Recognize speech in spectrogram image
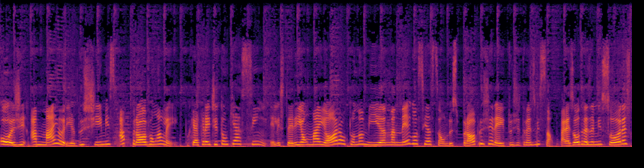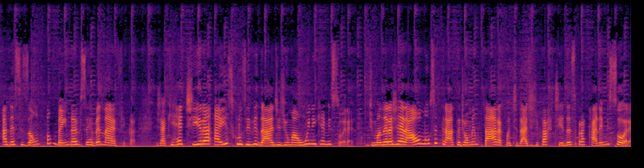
Hoje, a maioria dos times aprovam a lei, porque acreditam que assim eles teriam maior autonomia na negociação dos próprios direitos de transmissão. Para as outras emissoras, a decisão também deve ser benéfica, já que retira a exclusividade de uma única emissora. De maneira geral, não se trata de aumentar a quantidade de partidas para cada emissora,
